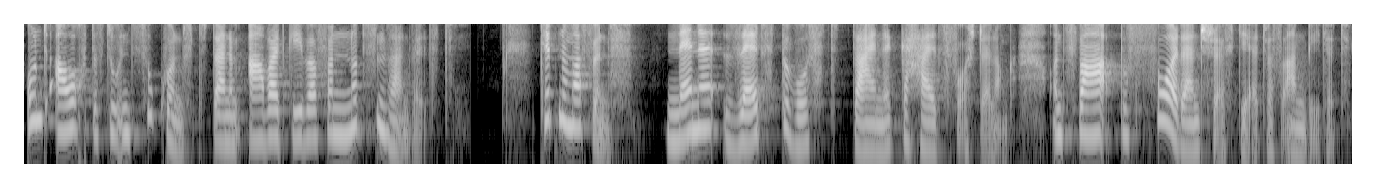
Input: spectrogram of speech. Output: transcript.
und auch, dass du in Zukunft deinem Arbeitgeber von Nutzen sein willst. Tipp Nummer 5. Nenne selbstbewusst deine Gehaltsvorstellung. Und zwar bevor dein Chef dir etwas anbietet.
